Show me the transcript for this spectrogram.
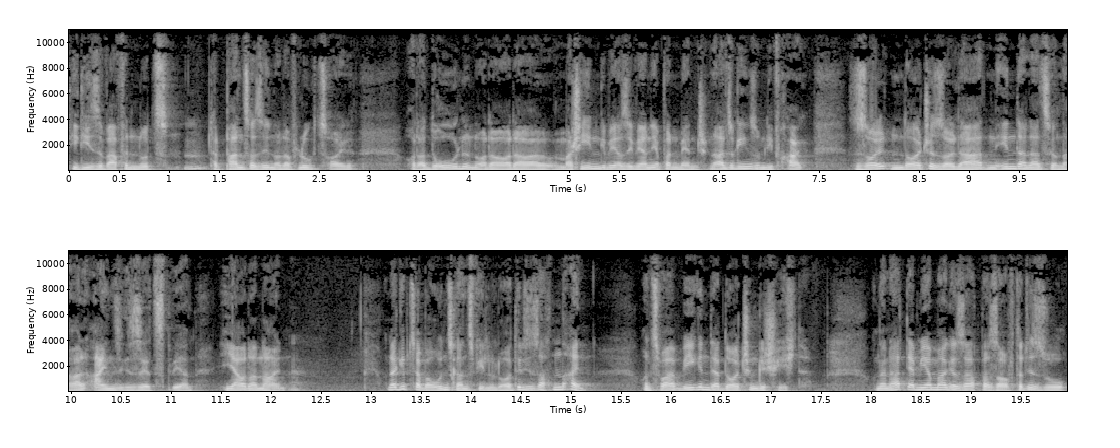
die diese Waffen nutzen. Hm. Das Panzer sind oder Flugzeuge oder Drohnen oder, oder Maschinengewehre, sie werden ja von Menschen. Also ging es um die Frage, sollten deutsche Soldaten international eingesetzt werden? Ja oder nein? Ja. Und da gibt es ja bei uns ganz viele Leute, die sagen nein. Und zwar wegen der deutschen Geschichte. Und dann hat er mir mal gesagt, pass auf, das ist so.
